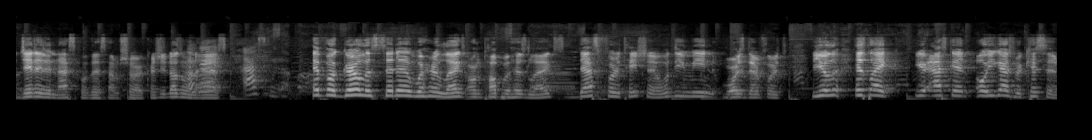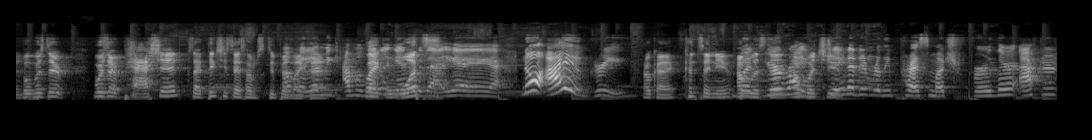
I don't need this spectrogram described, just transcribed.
Jada didn't ask for this, I'm sure, cause she doesn't want to okay, ask. ask me. If a girl is sitting with her legs on top of his legs, that's flirtation. What do you mean? Was there flirt? You, it's like you're asking. Oh, you guys were kissing, but was there was there passion? Because I think she said something stupid Okay, like let that. me. I'm gonna like get what's to that. Yeah, yeah, yeah. No, I agree. okay? Continue. But I'm listening. you're right. I'm with you. Jada didn't really press much further after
